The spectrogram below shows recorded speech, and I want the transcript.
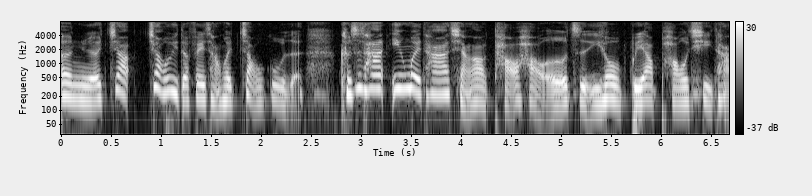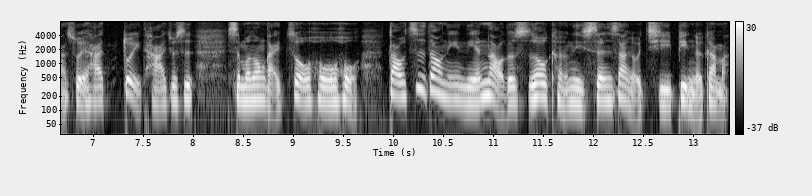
呃，女儿教教育的非常会照顾人，可是她因为她想要讨好儿子，以后不要抛弃他，所以她对他就是什么都改揍吼吼，导致到你年老的时候，可能你身上有疾病了，干嘛？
